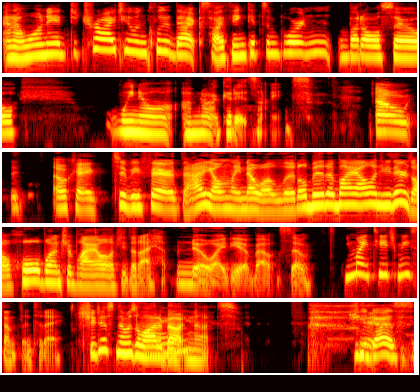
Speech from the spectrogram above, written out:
and I wanted to try to include that because I think it's important, but also we know I'm not good at science. Oh, Okay, to be fair, I only know a little bit of biology. There's a whole bunch of biology that I have no idea about. So you might teach me something today. She just knows a lot I... about nuts. She does.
